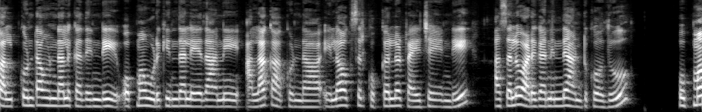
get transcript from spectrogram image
కలుపుకుంటా ఉండాలి కదండి. ఉప్మా ఉడికిందా లేదా అని అలా కాకుండా ఇలా ఒకసారి కుక్కర్లో ట్రై చేయండి. అసలు అడగనిందే అంటుకోదు. ఉప్మా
